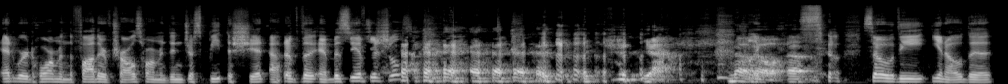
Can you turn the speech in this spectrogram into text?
Edward Horman, the father of Charles Horman, didn't just beat the shit out of the embassy officials. yeah, no, like, no. Uh, so, so, the you know the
